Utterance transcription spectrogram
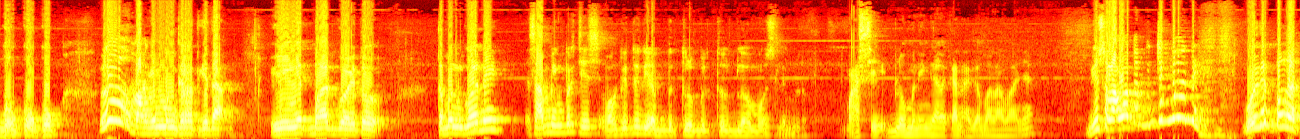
guk guk. Wah, makin mengkeret kita. Ingat banget gua itu. Temen gua nih samping percis. Waktu itu dia betul-betul belum muslim belum. Masih belum meninggalkan agama lamanya. Dia selawatan kenceng banget nih. Gue inget banget.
